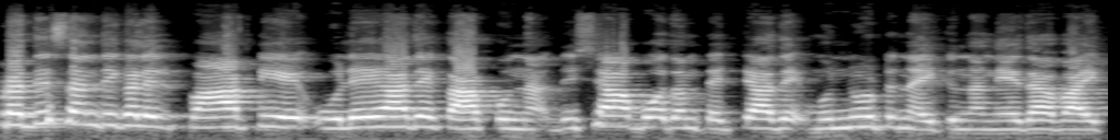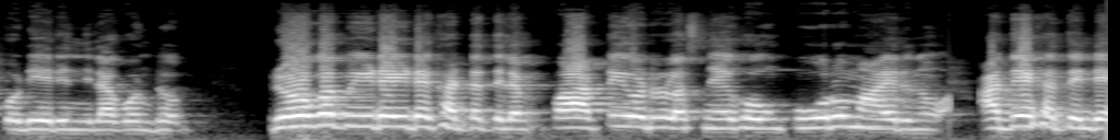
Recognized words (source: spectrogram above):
പ്രതിസന്ധികളിൽ പാർട്ടിയെ ഉലയാതെ കാക്കുന്ന ദിശാബോധം തെറ്റാതെ മുന്നോട്ട് നയിക്കുന്ന നേതാവായി കൊടിയേരി നിലകൊണ്ടു. രോഗപീഠയുടെ ഘട്ടത്തിലും പാർട്ടിയോടുള്ള സ്നേഹവും കൂറുമായിരുന്നു അദ്ദേഹത്തിന്റെ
